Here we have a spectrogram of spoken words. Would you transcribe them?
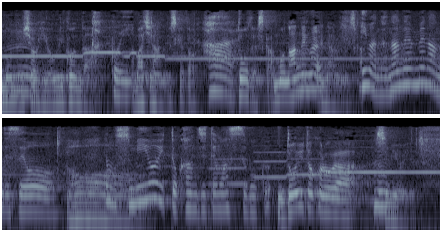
モンベル商品を売り込んだ街なんですけど、はい、どうですか？もう何年ぐらいになるんですか？今7年目なんですよ。でも住みよいと感じてますすごく。どういうところが住みよいですか、うん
